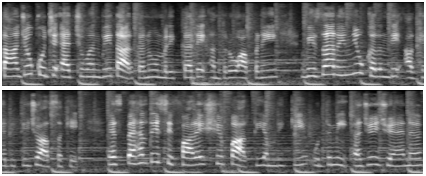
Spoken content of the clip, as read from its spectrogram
ਤਾਂ ਜੋ ਕੁਝ H1B ਧਾਰਕਾਂ ਨੂੰ ਅਮਰੀਕਾ ਦੇ ਅੰਦਰੋਂ ਆਪਣੇ ਵੀਜ਼ਾ ਰੀਨਿਊ ਕਰਨ ਦੀ ਆਗਿਆ ਦਿੱਤੀ ਜਾ ਸਕੇ। ਇਸ ਪਹਿਲ ਦੀ ਸਿਫਾਰਿਸ਼ ਭਾਰਤੀ ਅਮਰੀਕੀ ਉਦਮੀ ਅਜੇ ਜੈਨ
